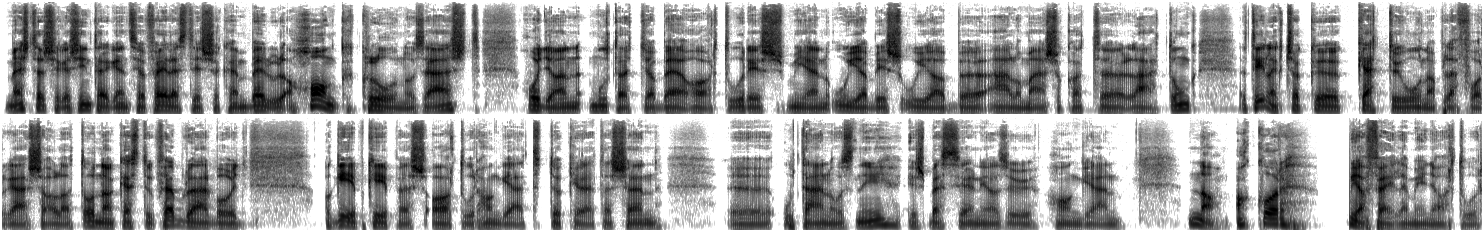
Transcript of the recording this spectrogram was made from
mesterséges intelligencia fejlesztéseken belül a hangklónozást hogyan mutatja be Artur, és milyen újabb és újabb állomásokat láttunk. Tényleg csak kettő hónap leforgása alatt. Onnan kezdtük februárban, hogy a gép képes Artur hangját tökéletesen ö, utánozni és beszélni az ő hangján. Na, akkor mi a fejlemény, Artur?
